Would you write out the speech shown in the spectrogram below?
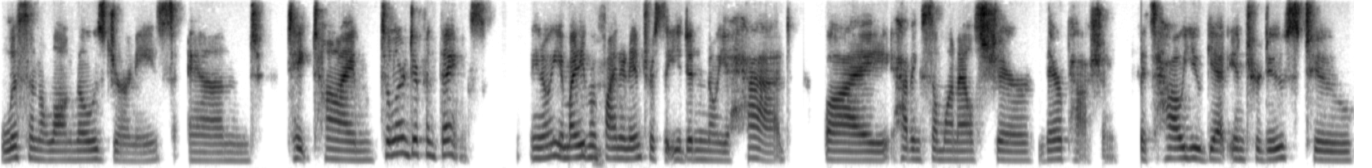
listen along those journeys and take time to learn different things. You know, you might even mm-hmm. find an interest that you didn't know you had by having someone else share their passion. It's how you get introduced to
